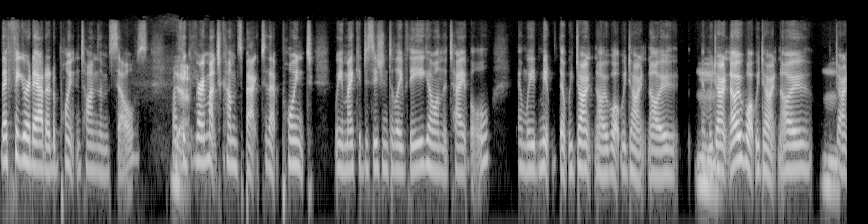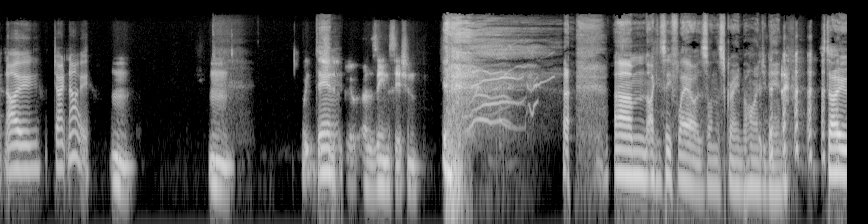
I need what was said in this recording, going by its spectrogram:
They figure it out at a point in time themselves. But I think it very much comes back to that point where you make a decision to leave the ego on the table and we admit that we don't know what we don't know and we Mm, don't know what we don't know, mm, don't know, don't know. mm, mm. We Dan- a Zen session. um, I can see flowers on the screen behind you, Dan. so,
